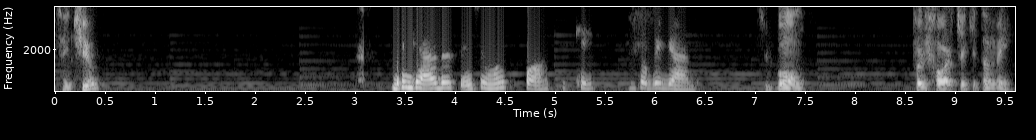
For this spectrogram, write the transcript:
Sentiu? Obrigada, senti muito forte aqui. Muito obrigada. Que bom. Foi forte aqui também.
